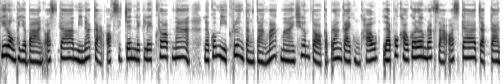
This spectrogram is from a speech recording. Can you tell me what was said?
ที่โรงพยาบาลออสการ์มีหน้ากากออกซิเจนเล็ก ๆ ครอบหน้า แล้วก็มีเครื่องต่างๆ มากมายเชื่อมต่อกับร่างกายของเขา และพวกเขาก็เริ่มรักษาออสการ์จากการ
